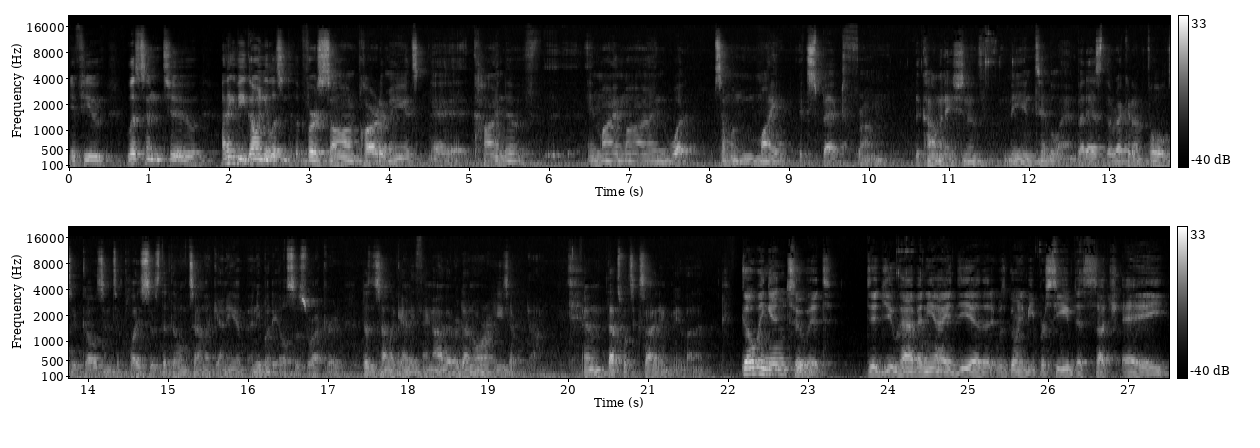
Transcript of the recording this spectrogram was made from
if you listen to, I think if you go and you listen to the first song, Part of Me, it's uh, kind of, in my mind, what someone might expect from the combination of me and Timbaland. But as the record unfolds, it goes into places that don't sound like any of anybody else's record. Doesn't sound like anything I've ever done or he's ever done and that's what's exciting to me about it. Going into it, did you have any idea that it was going to be perceived as such a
